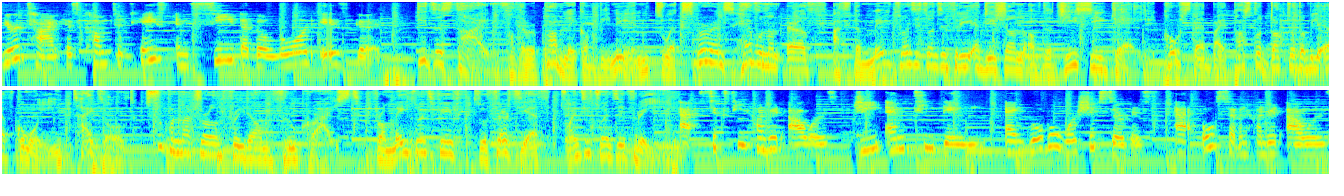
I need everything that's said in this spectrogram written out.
Your time has come to taste and see that the Lord is good. It is time for the Republic of Benin to experience heaven on earth at the May 2023 edition of the GCK, hosted by Pastor Dr. W.F. Kumuyi, titled Supernatural Freedom Through Christ, from May 25th to 30th, 2023. At 1600 hours GMT daily and global worship service at 0700 hours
